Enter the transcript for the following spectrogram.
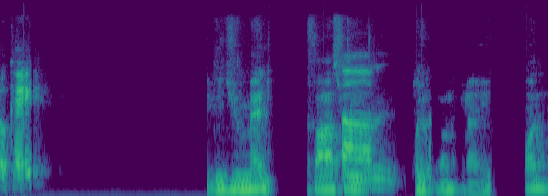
Okay, Did you mention phosphorus? um, Okay, one.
